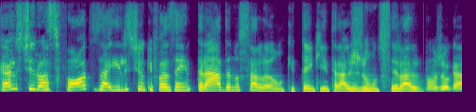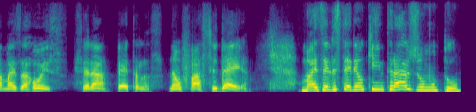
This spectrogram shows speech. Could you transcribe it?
Carlos tirou as fotos, aí eles tinham que fazer a entrada no salão, que tem que entrar juntos, sei lá. Vão jogar mais arroz? Será? Pétalas? Não faço ideia. Mas eles teriam que entrar junto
